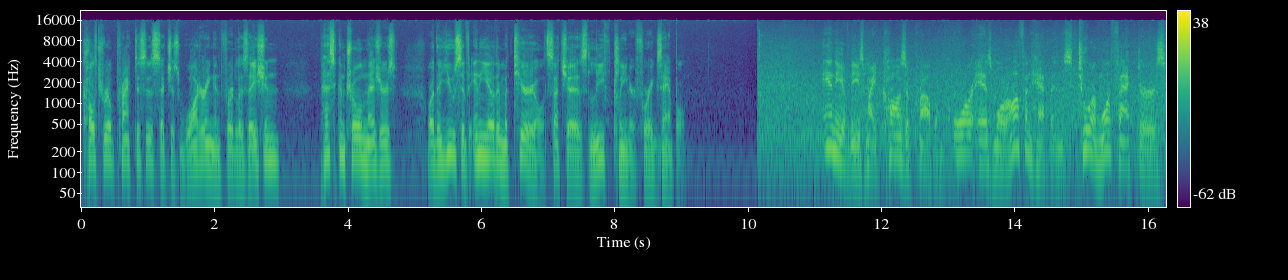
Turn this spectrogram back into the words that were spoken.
cultural practices such as watering and fertilization, pest control measures, or the use of any other material, such as leaf cleaner, for example. Any of these might cause a problem, or as more often happens, two or more factors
